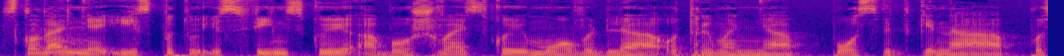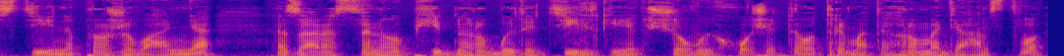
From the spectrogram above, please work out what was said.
складання іспиту із фінської або шведської мови для отримання посвідки на постійне проживання. Зараз це необхідно робити тільки якщо ви хочете отримати громадянство,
